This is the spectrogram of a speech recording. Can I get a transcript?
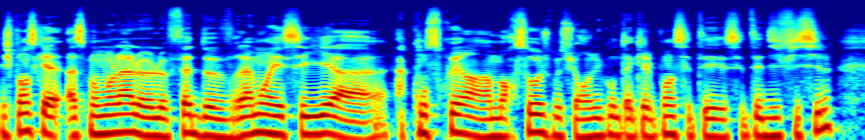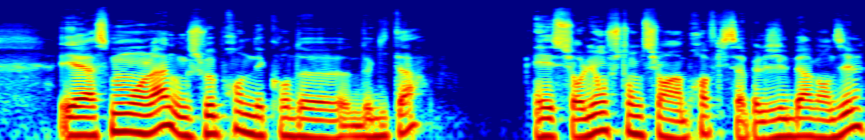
et je pense qu'à ce moment-là, le, fait de vraiment essayer à, construire un morceau, je me suis rendu compte à quel point c'était, difficile. Et à ce moment-là, donc je veux prendre des cours de, guitare. Et sur Lyon, je tombe sur un prof qui s'appelle Gilbert Gandil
